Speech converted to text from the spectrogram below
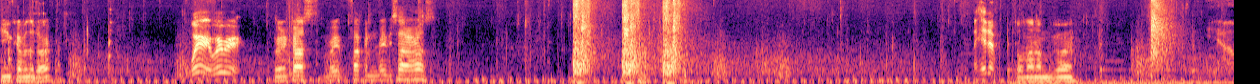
Can you cover the door? Where? Where? Where? Right across, right fucking right beside our house. I hit him. Don't let him go in. Yeah.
